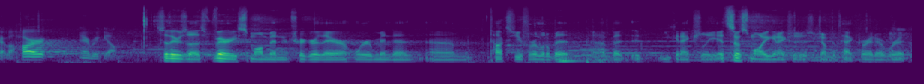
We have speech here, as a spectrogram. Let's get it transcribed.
Grab a heart. There we go. So there's a very small Midna trigger there where Midna um, talks to you for a little bit, uh, but it, you can actually, it's so small you can actually just jump attack right over it.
